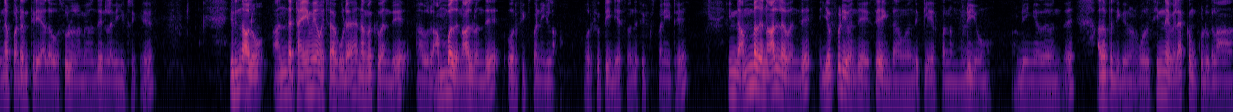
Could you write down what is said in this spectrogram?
என்ன பண்ணுறதுன்னு தெரியாத ஒரு சூழ்நிலைமை வந்து நிலவிக்கிட்டு இருக்கு. இருந்தாலும் அந்த டைமே வச்சா கூட நமக்கு வந்து ஒரு ஐம்பது நாள் வந்து ஒரு ஃபிக்ஸ் பண்ணிக்கலாம். ஒரு ஃபிஃப்டி டேஸ் வந்து ஃபிக்ஸ் பண்ணிவிட்டு இந்த ஐம்பது நாளில் வந்து எப்படி வந்து எஸ்ஏ எக்ஸாம் வந்து கிளியர் பண்ண முடியும்? அப்படிங்கிறத வந்து அதை பற்றி ஒரு சின்ன விளக்கம் கொடுக்கலாம்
